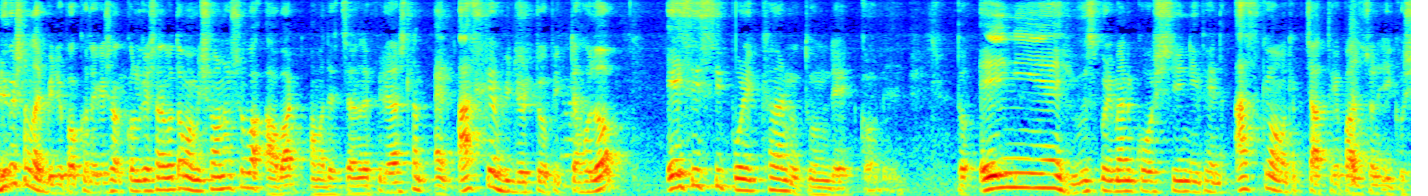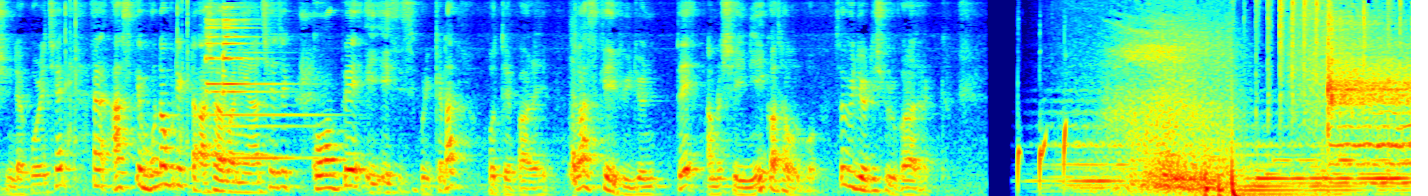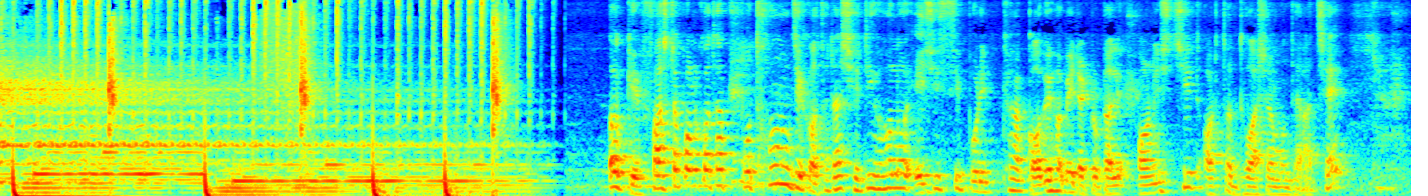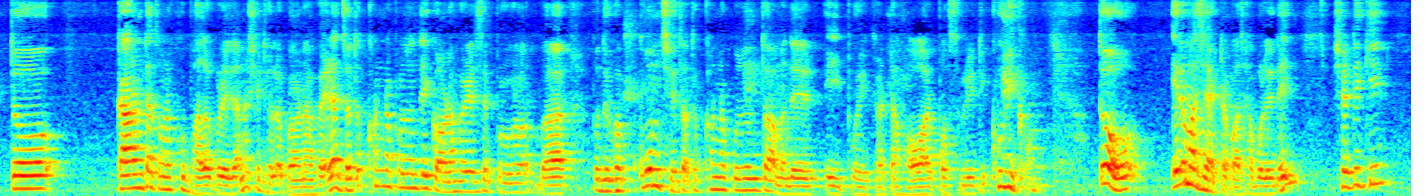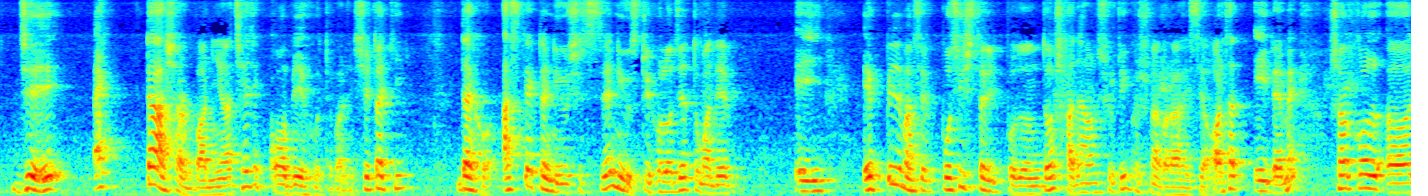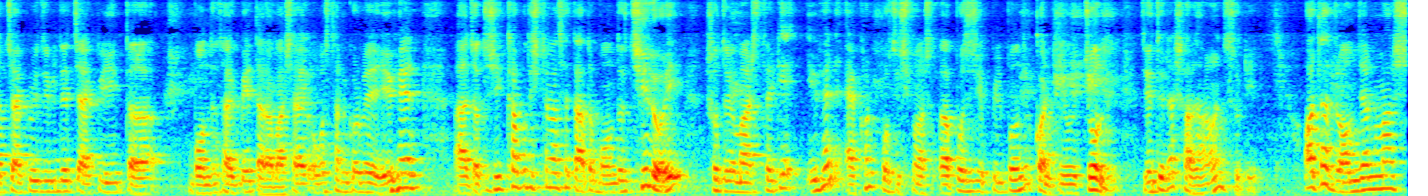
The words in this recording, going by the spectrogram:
Education live ভিডিওর পক্ষ থেকে সকলকে স্বাগতম। আমি সনু শুভ, আবার আমাদের চ্যানেলে ফিরে আসলাম। এন্ড আজকের ভিডিওর টপিকটা হলো এসএসসি পরীক্ষার নতুন ডেট কবে? তো এই নিয়ে হিউজ পরিমাণ কোশ্চিন ইভেন আজকেও আমাকে চার থেকে পাঁচজন এই কোশ্চিনটা করেছে। And আজকে মোটামুটি একটা আশা বানিয়ে আছে যে কবে এই এসএসসি পরীক্ষাটা হতে পারে। তো আজকে এই ভিডিওতে আমরা সেই নিয়েই কথা বলব। তো ভিডিওটি শুরু করা যাক। ওকে ফার্স্ট অফ অল কথা, প্রথম যে কথাটা, সেটি হলো এসএসসি পরীক্ষা কবে হবে এটা টোটালি অনিশ্চিত, অর্থাৎ ধোঁয়াশার মধ্যে আছে। তো কারণটা তোমরা খুব ভালো করে জানো, সেটি হলো করোনা ভাইরাস যতক্ষণ না পর্যন্ত এই করোনা ভাইরাসের প্রাদুর্ভাব কমছে, ততক্ষণ না পর্যন্ত আমাদের এই পরীক্ষাটা হওয়ার পসিবিলিটি খুবই কম। তো এর মাঝে একটা কথা বলে দেই, সেটি কি? যে একটা আশার বাণী আছে যে কবে হতে পারে, সেটা কি? দেখো, আজকে একটা নিউজ এসেছে নিউজটি হলো যে তোমাদের এই এপ্রিল মাসের পঁচিশ তারিখ পর্যন্ত সাধারণ ছুটি ঘোষণা করা হয়েছে। অর্থাৎ এই টাইমে সকল চাকরিজীবীদের চাকরি তারা বন্ধ থাকবে, তারা বাসায় অবস্থান করবে। ইভেন যত শিক্ষা প্রতিষ্ঠান আছে তা তো বন্ধ ছিলই সতেরো মার্চ থেকে। ইভেন এখন পঁচিশ মাস পঁচিশ এপ্রিল পর্যন্ত কন্টিনিউ চলবে, যেহেতু এটা সাধারণ ছুটি। অর্থাৎ রমজান মাস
